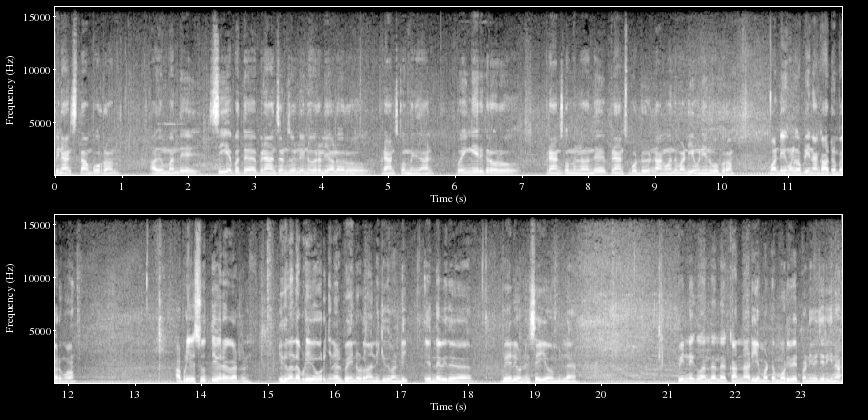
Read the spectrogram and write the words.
ஃபினான்ஸ் தான் போடுறோம். அதுவும் வந்து சிஏ பற்ற ஃபினான்ஸ்னு சொல்லி நூரலியால் ஒரு ஃபினான்ஸ் கம்பெனி தான். இப்போ இங்கே இருக்கிற ஒரு பிரான்ஸ் கம்பெனியில் வந்து பிரான்ஸ் போட்டு நாங்கள் வந்து வண்டியை வண்டின்னு போகிறோம் வண்டி உங்களுக்கு அப்படி நான் காட்டுறேன் பாருங்க. அப்படியே சுற்றி வர காட்டுறேன். இது வந்து அப்படியே ஒரிஜினல் பெயிண்டோட தான் நிற்கிது வண்டி. எந்தவித வேலை ஒன்றும் செய்யவும் இல்லை. பின்னுக்கு வந்து அந்த கண்ணாடியை மட்டும் மோடிவேட் பண்ணி வச்சுருக்கீங்கன்னா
